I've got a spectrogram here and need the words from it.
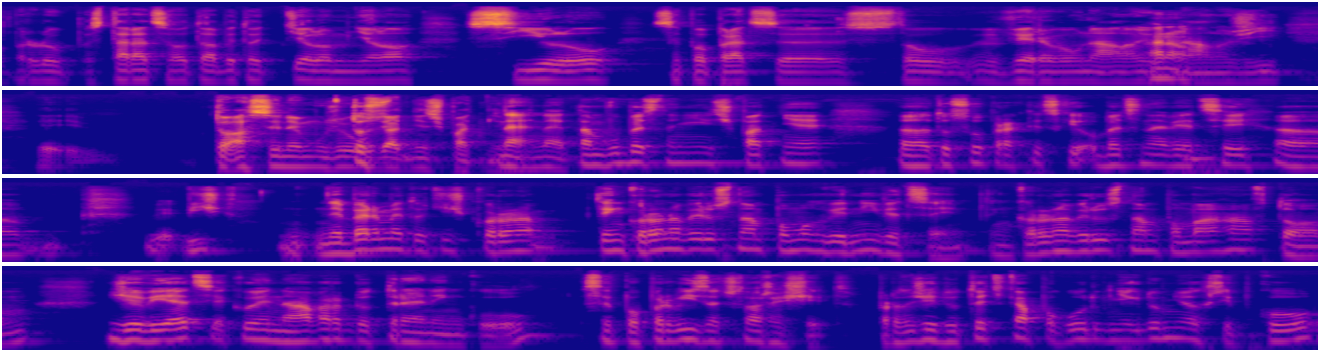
opravdu starat se o to, aby to tělo mělo sílu se poprat s, tou věrovou náloží to asi nemůžou to, udělat nic špatně. Ne, ne, tam vůbec není nic špatně, eh, to jsou prakticky obecné věci. Eh, víš, neberme totiž korona, ten koronavirus nám pomohl v jedné věci. Ten koronavirus nám pomáhá v tom, že věc, jako je návrat do tréninku, se poprvé začala řešit. Protože doteďka, pokud někdo měl chřipku,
